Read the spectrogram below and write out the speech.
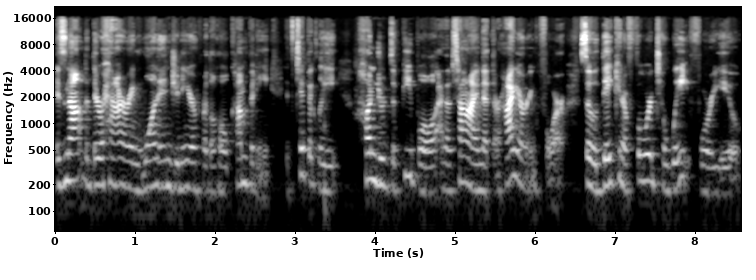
It's not that they're hiring one engineer for the whole company. It's typically hundreds of people at a time that they're hiring for. So they can afford to wait for you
